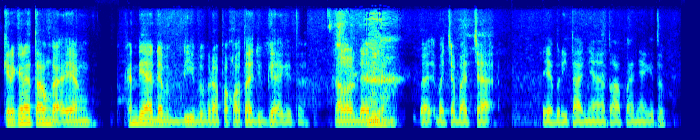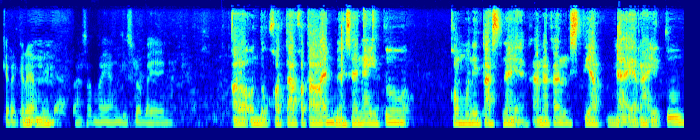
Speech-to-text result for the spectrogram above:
Kira-kira tahu nggak yang kan dia ada di beberapa kota juga gitu. Kalau dari nah. baca-baca ya beritanya atau apanya gitu, kira-kira hmm. yang beda apa sama yang di Surabaya ini? Kalau untuk kota-kota lain biasanya itu komunitasnya ya, karena kan setiap daerah itu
